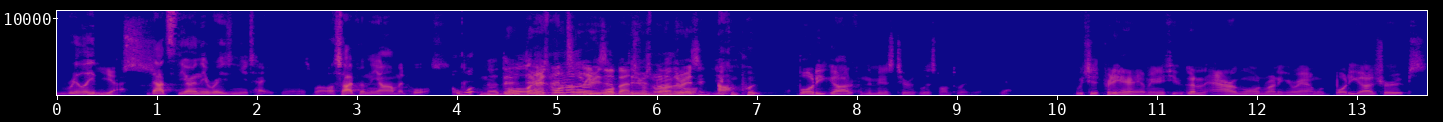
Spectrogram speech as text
Really, Yes. that's the only reason you're taking him as well, aside from the armored horse. What? No, there, Well, there is one other reason. There is from one other reason. You Oh. can put bodyguard from the Minas Tirith list onto him. Yeah. Which is pretty hairy. I mean, if you've got an Aragorn running around with bodyguard troops,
